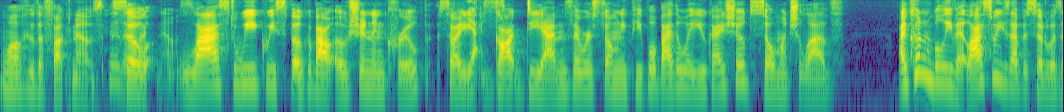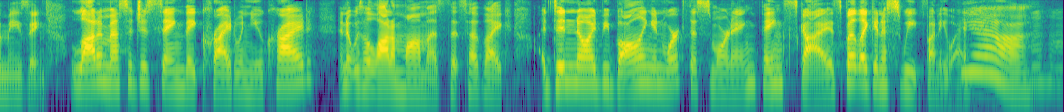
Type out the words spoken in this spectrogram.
Well, who the fuck knows? so fuck knows? last week we spoke about Ocean and Croup. So I Yes. got DMs. There were so many people. By the way, you guys showed so much love. I couldn't believe it. Last week's episode was amazing. A lot of messages saying they cried when you cried, and it was a lot of mamas that said like, I didn't know I'd be bawling in work this morning. Thanks, guys, but like in a sweet, funny way. Yeah. Mm-hmm.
